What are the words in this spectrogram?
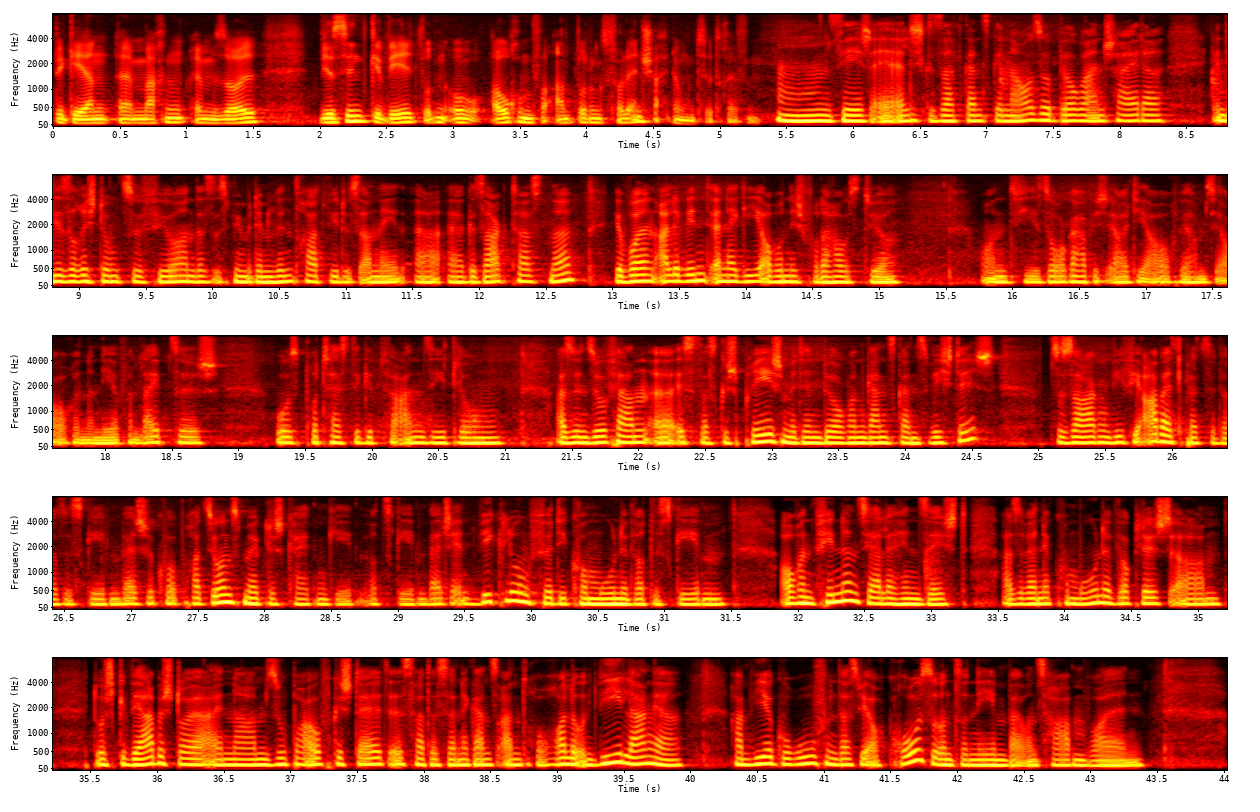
Bürgerbegehren äh, machen ähm, soll. Wir sind gewählt worden, auch um verantwortungsvolle Entscheidungen zu treffen. Hm, sehe ich ehrlich gesagt ganz genauso, Bürgerentscheider in diese Richtung zu führen. Das ist wie mit dem Windrad, wie du es äh, äh, gesagt hast. Ne? Wir wollen alle Windenergie, aber nicht vor der Haustür. Und die Sorge habe ich halt hier auch. Wir haben es ja auch in der Nähe von Leipzig, wo es Proteste gibt für Ansiedlungen. Also insofern äh, ist das Gespräch mit den Bürgern ganz, ganz wichtig, zu sagen, wie viele Arbeitsplätze wird es geben, welche Kooperationsmöglichkeiten wird es geben, welche Entwicklung für die Kommune wird es geben, auch in finanzieller Hinsicht. Also wenn eine Kommune wirklich ähm, durch Gewerbesteuereinnahmen super aufgestellt ist, hat das eine ganz andere Rolle. Und wie lange haben wir gerufen, dass wir auch große Unternehmen bei uns haben wollen?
